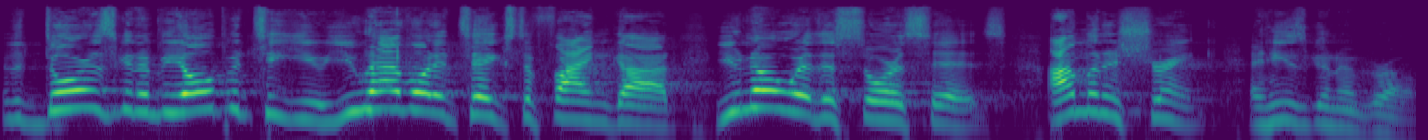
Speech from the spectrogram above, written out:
And the door is going to be open to you. You have what it takes to find God. You know where the source is. I'm going to shrink, and He's going to grow.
